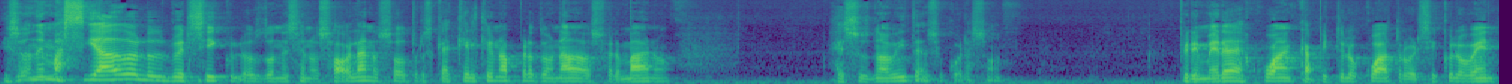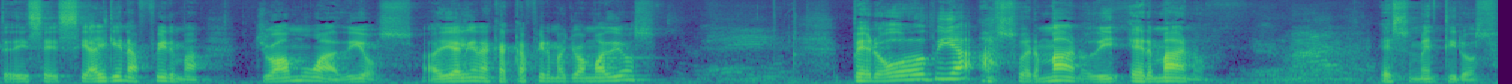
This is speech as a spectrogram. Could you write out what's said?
Y son demasiados los versículos donde se nos habla a nosotros que aquel que no ha perdonado a su hermano, Jesús no habita en su corazón. Primera de Juan, capítulo 4, versículo 20, dice, si alguien afirma, yo amo a Dios. ¿Hay alguien acá que afirma yo amo a Dios? Pero odia a su hermano, di hermano. Es un mentiroso.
